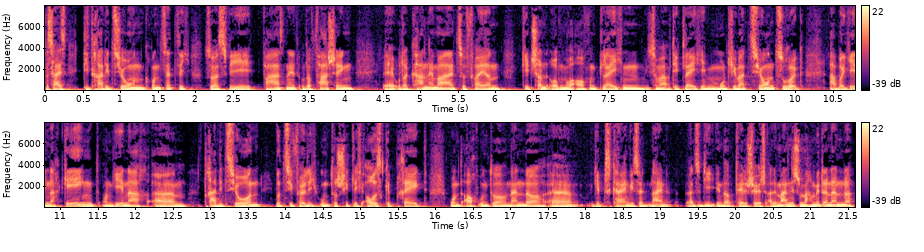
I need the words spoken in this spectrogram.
Das heißt, die Tradition grundsätzlich sowas wie Fasnet oder Fasching äh, oder Karneval zu feiern, geht schon irgendwo auf den gleichen, ich sag mal, auf die gleiche Motivation zurück. Aber je nach Gegend und je nach ähm, Tradition wird sie völlig unterschiedlich ausgeprägt und auch untereinander äh, gibt es kein, wie so, nein, also die in der Pfälzisch-Alemannischen machen miteinander,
